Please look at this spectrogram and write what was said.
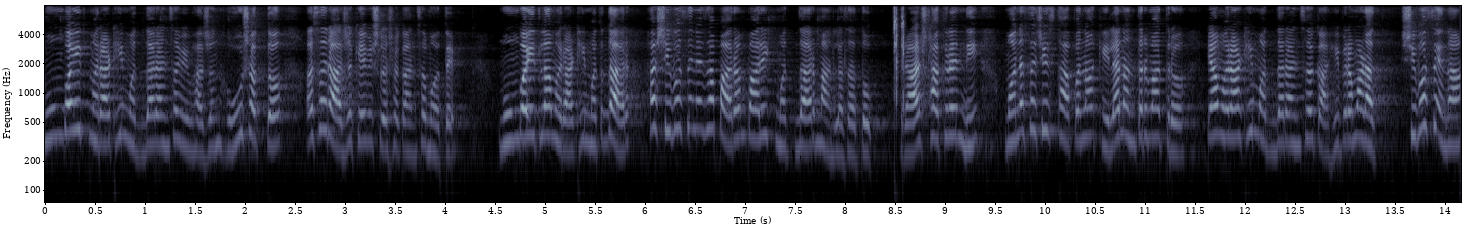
मुंबईत मराठी मतदारांचं विभाजन होऊ शकतं असं राजकीय विश्लेषकांचं मत आहे. मुंबईतला मराठी मतदार हा शिवसेनेचा पारंपरिक मतदार मानला जातो. राज ठाकरेंनी मनसेची स्थापना केल्यानंतर मात्र या मराठी मतदारांचं काही प्रमाणात शिवसेना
